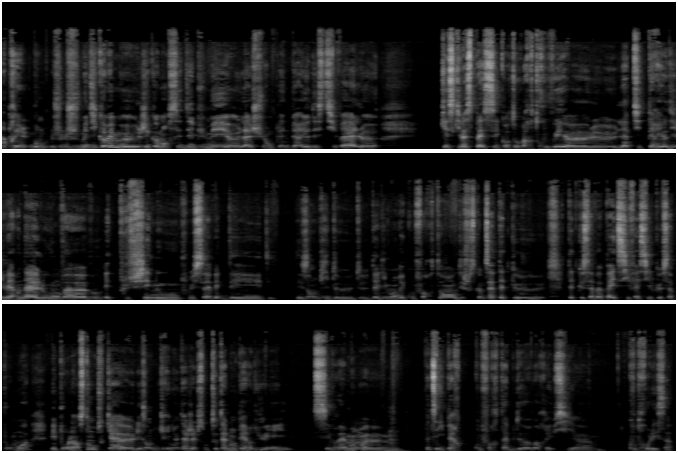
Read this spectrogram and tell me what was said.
après, bon, je, je, me dis quand même, j'ai commencé début mai, là je suis en pleine période estivale qu'est-ce qui va se passer quand on va retrouver euh, la petite période hivernale où on va être plus chez nous, plus avec des, envies d'aliments de, réconfortants ou des choses comme ça? Peut-être que, peut que ça va pas être si facile que ça pour moi. Mais pour l'instant, en tout cas, euh, les envies de grignotage, elles sont totalement perdues et c'est vraiment. Euh, en fait, c'est hyper confortable d'avoir réussi à contrôler ça.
